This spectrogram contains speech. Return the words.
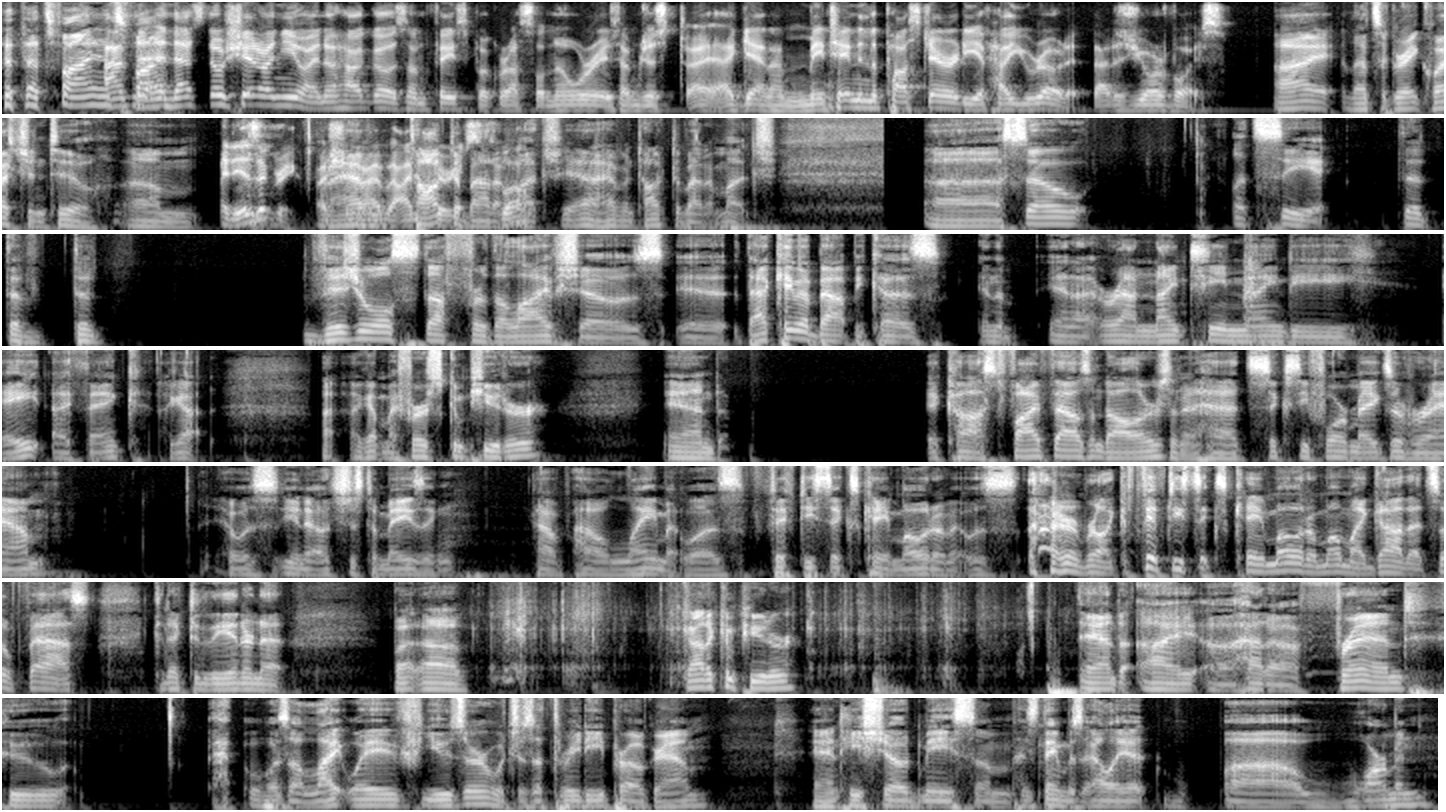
that's fine. That's fine. and that's no shit on you. I know how it goes on Facebook, Russell. No worries. I'm just I, again, I'm maintaining the posterity of how you wrote it. That is your voice. I that's a great question too. Um, it is a great question. I haven't I, talked about it well. much. Yeah, I haven't talked about it much. Uh, so let's see the the the visual stuff for the live shows that came about because in the in uh, around 1998, I think I got I got my first computer, and it cost five thousand dollars, and it had 64 megs of RAM. It was you know it's just amazing how how lame it was. 56k modem. It was I remember like 56k modem. Oh my god, that's so fast connected to the internet. But uh, got a computer and I uh, had a friend who was a Lightwave user, which is a 3D program, and he showed me some. His name was Elliot uh, Warman,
